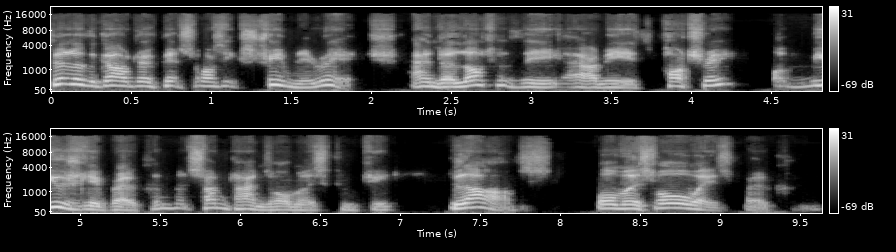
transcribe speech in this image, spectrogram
fill of the Garderobe pits was extremely rich, and a lot of the, I mean, it's pottery, usually broken, but sometimes almost complete glass, almost always broken,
